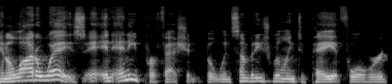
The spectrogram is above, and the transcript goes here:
in a lot of ways in, any profession. But when somebody's willing to pay it forward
